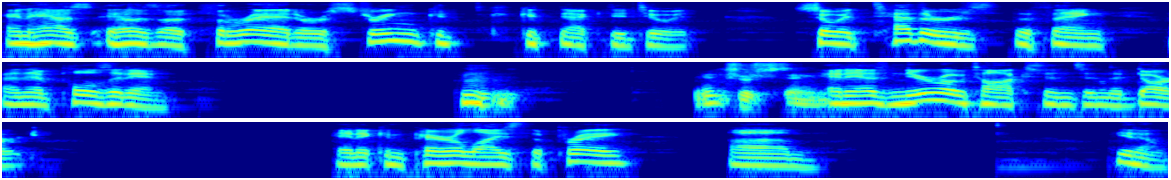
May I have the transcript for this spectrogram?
and has it has a thread or a string co- connected to it. So it tethers the thing and then pulls it in. Hmm. Interesting. and it has neurotoxins in the dart and it can paralyze the prey um you know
